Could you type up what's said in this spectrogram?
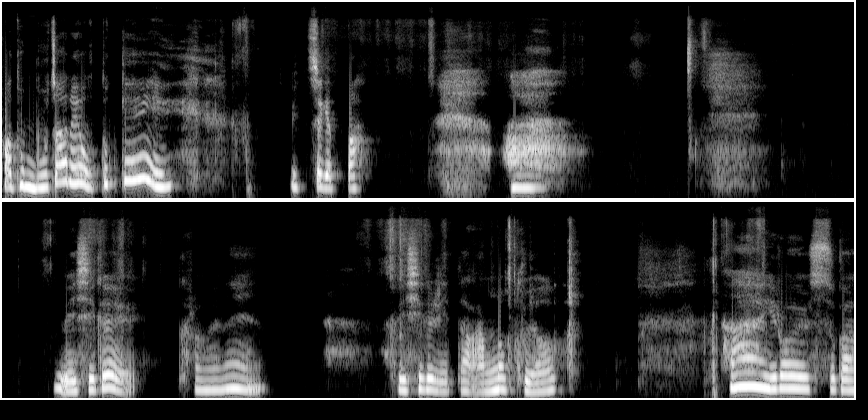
아 돈 모자래 어떡해. 미치겠다. 아. 외식을 그러면은 외식을 일단 안 넣고요. 아 이럴 수가.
